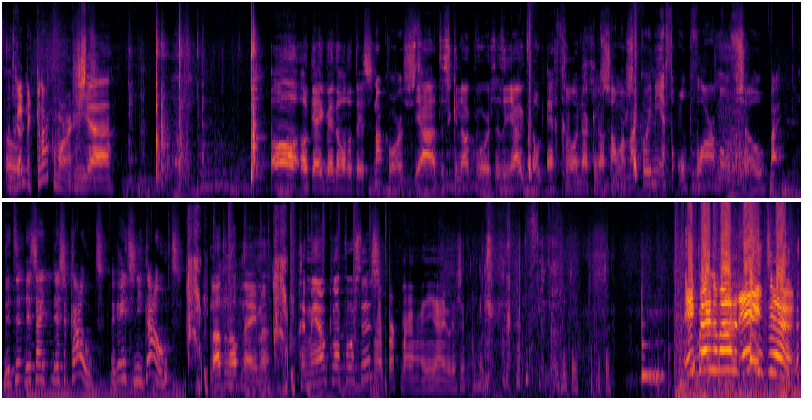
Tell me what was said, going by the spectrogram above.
Het ruikt naar knakworst. Ja. Oh, oké, ik weet al wat het is. Knakworst. Ja, het is knakworst. Het ruikt ook echt gewoon naar knakworst. maar kon je niet even opwarmen of zo? maar dit, dit, zijn, dit is koud. Ik eet ze niet koud. Laat een hap nemen. Geef me jouw knakworst eens. Maar pak maar, jij er zit... Ik ben hem aan het eten!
